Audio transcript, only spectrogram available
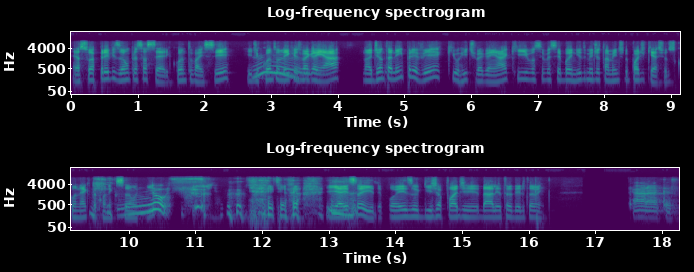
é a sua previsão para essa série. Quanto vai ser e de hum. quanto o Lakers vai hum. ganhar. Não adianta nem prever que o Hit vai ganhar, que você vai ser banido imediatamente do podcast. Eu desconecto a conexão aqui. e é isso aí. Depois o Gui já pode dar a letra dele também. Caracas.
